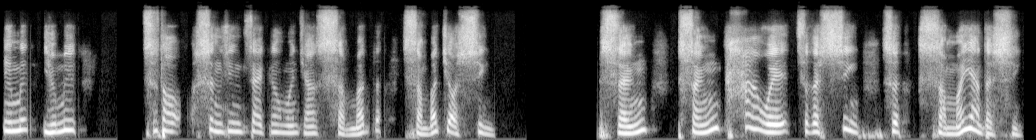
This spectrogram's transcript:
你们有没有知道圣经在跟我们讲什么的？什么叫信？神神看为这个信是什么样的信？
